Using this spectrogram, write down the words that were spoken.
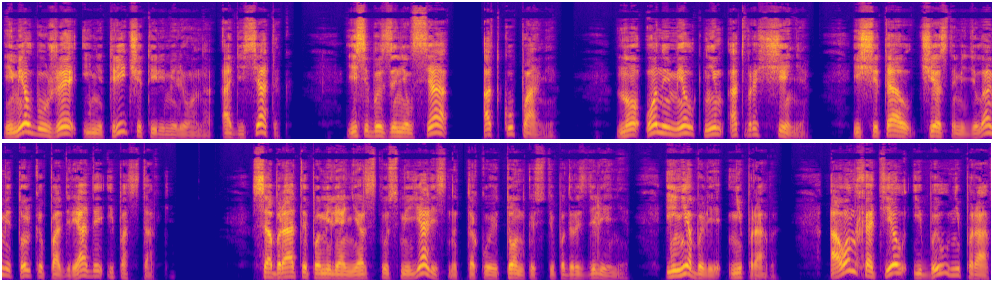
имел бы уже и не три-четыре миллиона, а десяток, если бы занялся откупами но он имел к ним отвращение и считал честными делами только подряды и поставки. Собраты по миллионерству смеялись над такой тонкостью подразделения и не были неправы. А он хотел и был неправ,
